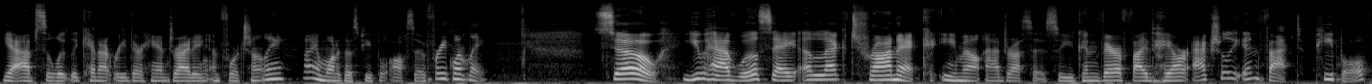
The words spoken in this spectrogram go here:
yeah, absolutely cannot read their handwriting, unfortunately. I am one of those people also frequently. So you have, we'll say, electronic email addresses. So you can verify they are actually, in fact, people.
